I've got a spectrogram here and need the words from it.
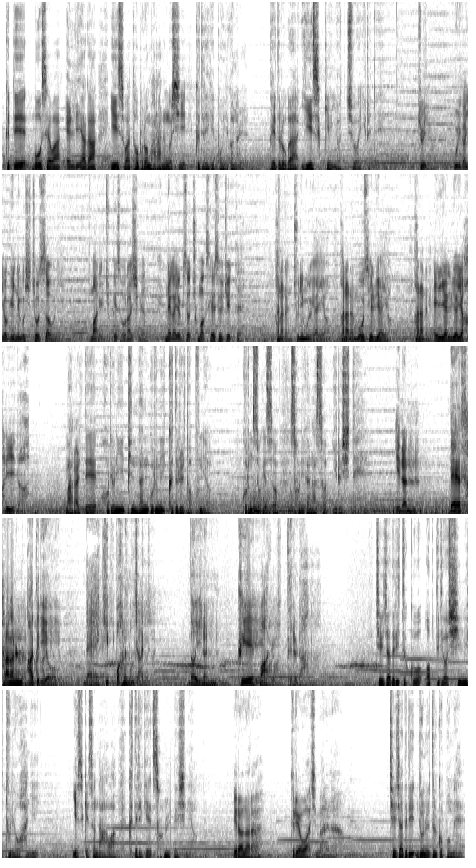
그때 모세와 엘리야가 예수와 더불어 말하는 것이 그들에게 보이거늘 베드로가 예수께 여쭈어 이르되 주여, 우리가 여기 있는 것이 좋사오니 만일 주께서 원하시면 내가 여기서 초막 셋을 쥘때 하나는 주님을 위하여, 하나는 모세를 위하여, 하나는 엘리야를 위하여 하리이다. 말할 때 호련히 빛난 구름이 그들을 덮으며 구름 속에서 소리가 나서 이르시되 이는 내 사랑하는 아들이요 내 기뻐하는 자니 너희는 그의 말을 들으라. 제자들이 듣고 엎드려 심히 두려워하니 예수께서 나와 그들에게 손을 대시며 일어나라 두려워하지 말라. 제자들이 눈을 들고 보매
